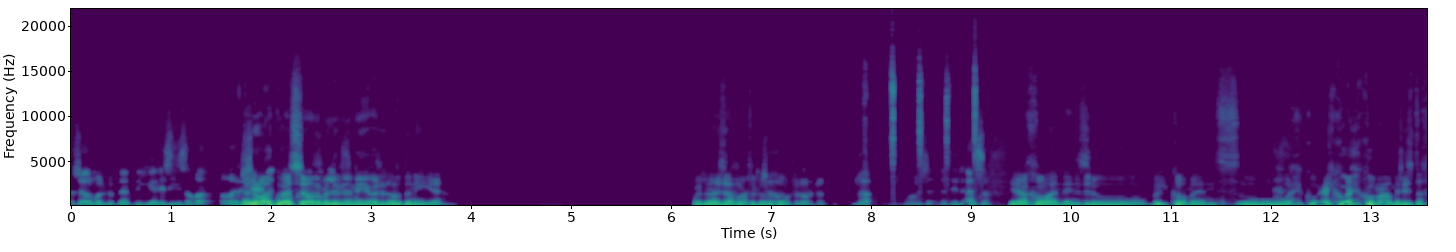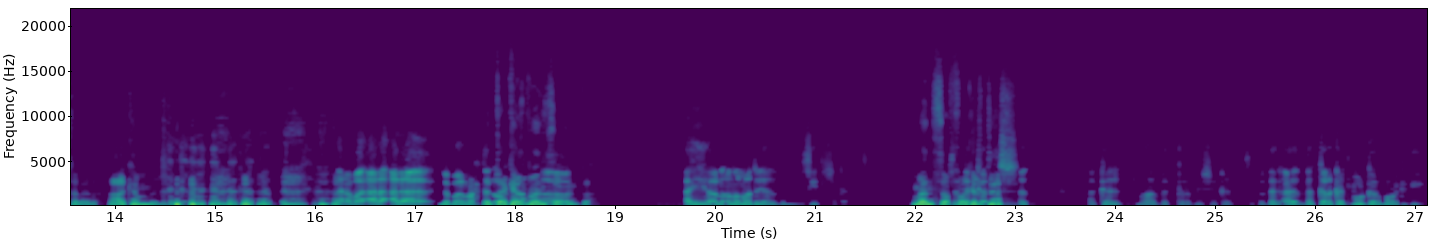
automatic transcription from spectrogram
الشاورما اللبنانية لذيذة مرة انو أقوى الشاورما اللبنانية ولا الأردنية؟ ولا ما جربت الأردن؟ في الأردن. لا. للأسف. يا أخوان انزلوا بال comments واحكوا احكوا احكوا معاه ماليش دخل أنا؟ آه كمل. أنا ما أنا أنا لما رحت أنت أكلت منسف آه أنت. أي أنا ما أدري نسيت إيش أكلت. منسف؟ ما أكلتش؟ اكلت ما أتذكر ليش أكلت. أتذكر أكلت برجر مرة كثير.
